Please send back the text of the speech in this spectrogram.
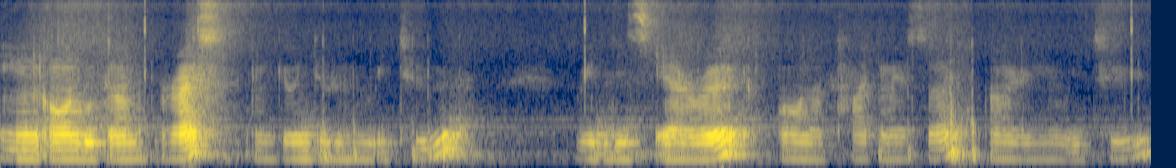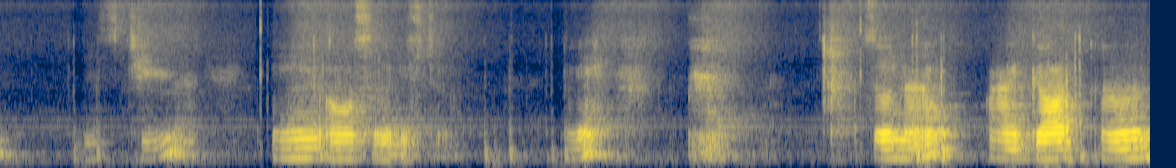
and on button press I'm going to remove it too. With this error method I remove it too this two and also this two. Okay? So now I got a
